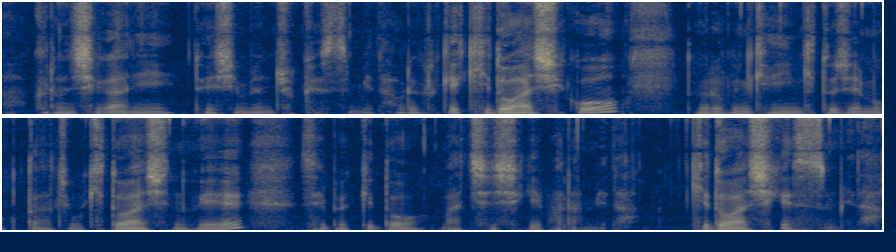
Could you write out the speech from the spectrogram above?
어, 그런 시간이 되시면 좋겠습니다. 우리 그렇게 기도하시고 또 여러분 개인 기도 제목도 가지고 기도하신 후에 새벽 기도 마치시기 바랍니다. 기도하시겠습니다.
